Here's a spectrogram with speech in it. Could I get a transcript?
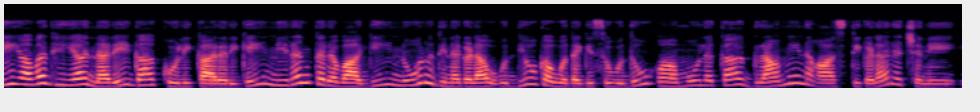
ಈ ಅವಧಿಯ ನರೇಗಾ ಕೂಲಿಕಾರರಿಗೆ ನಿರಂತರವಾಗಿ ನೂರು ದಿನಗಳ ಉದ್ಯೋಗ ಒದಗಿಸುವುದು, ಆ ಮೂಲಕ ಗ್ರಾಮೀಣ ಆಸ್ತಿಗಳ ರಚನೆ.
